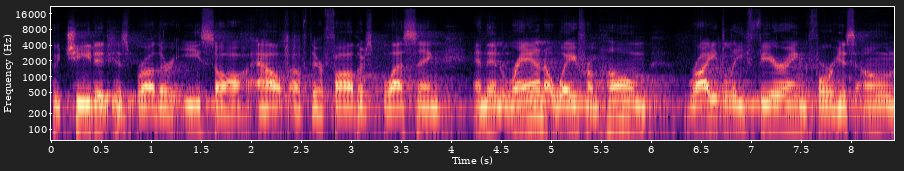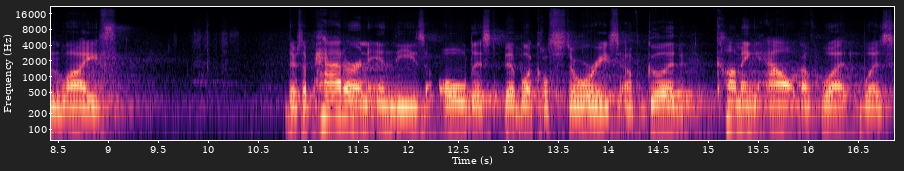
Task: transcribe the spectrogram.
who cheated his brother Esau out of their father's blessing and then ran away from home, rightly fearing for his own life. There's a pattern in these oldest biblical stories of good coming out of what was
